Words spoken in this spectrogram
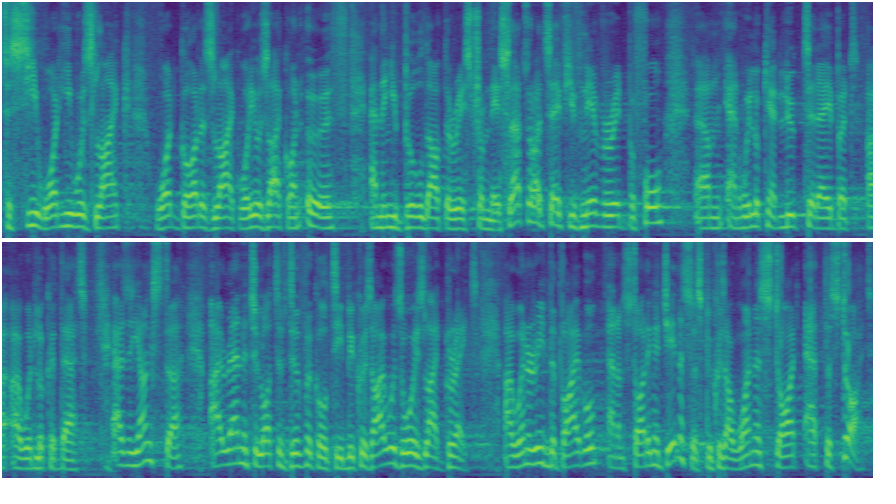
to see what he was like, what God is like, what he was like on earth, and then you build out the rest from there. So that's what I'd say if you've never read before. Um, and we're looking at Luke today, but I I would look at that. As a youngster, I ran into lots of difficulty because I was always like, great, I want to read the Bible and I'm starting at Genesis because I want to start at the start.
